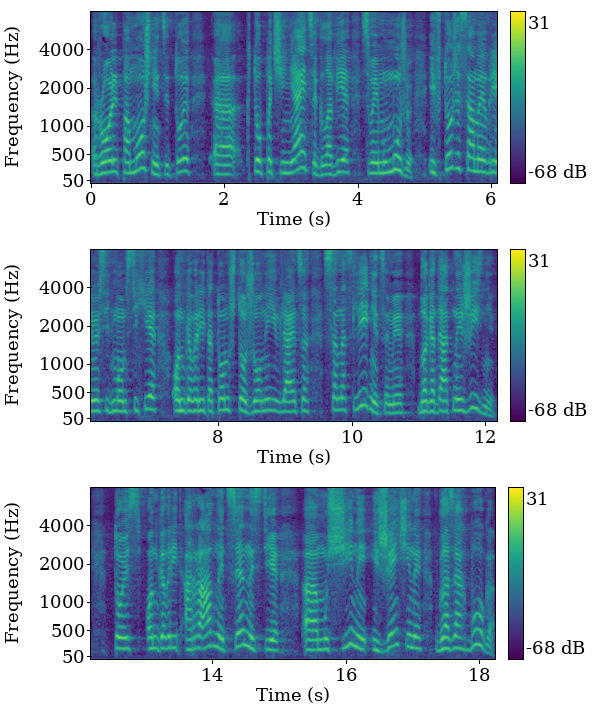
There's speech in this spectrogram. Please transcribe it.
роль помощницы, той, кто подчиняется главе своему мужу. И в то же самое время в седьмом стихе он говорит о том, что жены являются сонаследницами благодатной жизни. То есть он говорит о равной ценности а, мужчины и женщины в глазах Бога,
